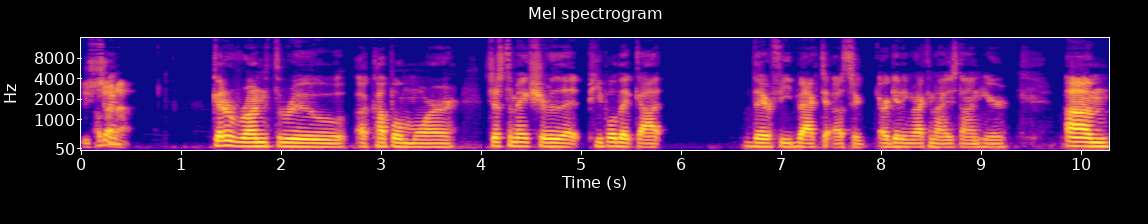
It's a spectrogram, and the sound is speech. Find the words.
Just shut up. gonna run through a couple more just to make sure that people that got their feedback to us are, are getting recognized on here. Um,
